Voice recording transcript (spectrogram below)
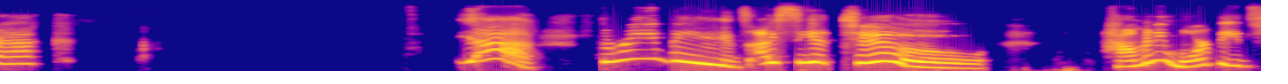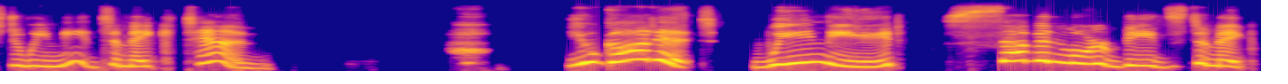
rack. Yeah, three beads. I see it too. How many more beads do we need to make 10? You got it. We need seven more beads to make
